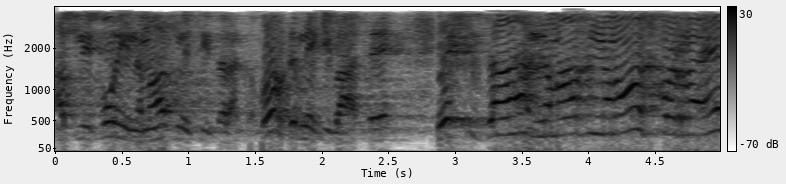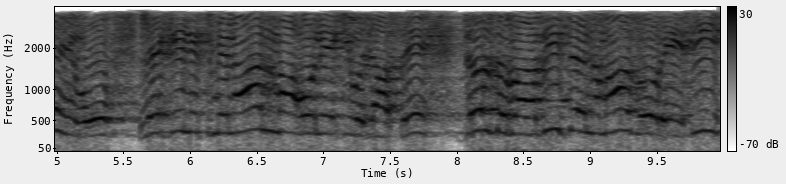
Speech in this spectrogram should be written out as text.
اپنی پوری نماز میں اسی طرح کا غور کرنے کی بات ہے۔ ایک نماز نماز پڑھ رہے ہیں وہ، لیکن اطمینان نہ ہونے کی وجہ سے جلد بازی سے نماز ہو رہی تھی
